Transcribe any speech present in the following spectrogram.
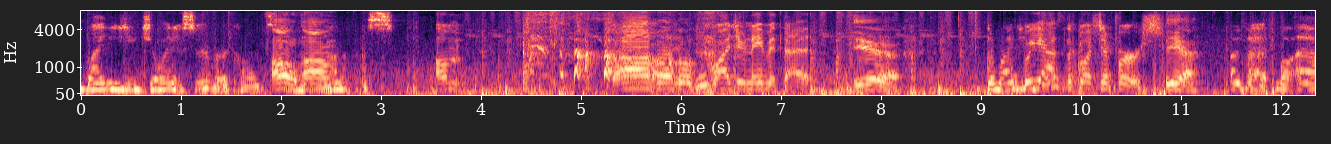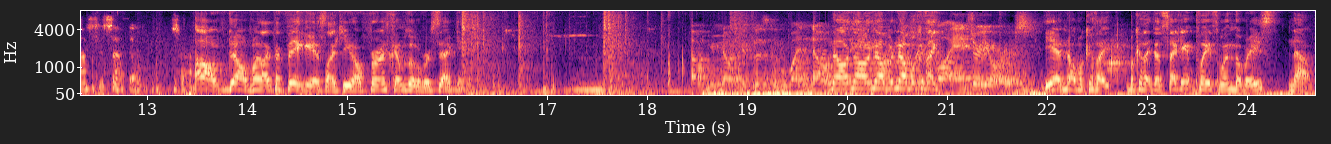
Why did you join a server called Oh, Stoners um, Anonymous? Um. Don't worry about it. Why'd you name it that? Yeah. Then We join asked the question first. Yeah. Okay, well, I asked a second. So. Oh no, but like the thing is, like you know, first comes over second. No, no, because listen, what, no. No, no, no, but no, because I- will answer yours. Yeah, no, because I because like the second place win the race. No.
